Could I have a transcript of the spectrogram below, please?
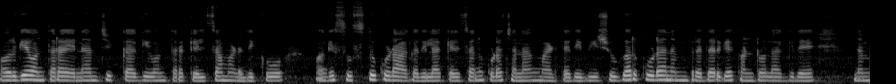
ಅವ್ರಿಗೆ ಒಂಥರ ಎನರ್ಜಿಕ್ಕಾಗಿ ಒಂಥರ ಕೆಲಸ ಮಾಡೋದಕ್ಕೂ ಹಾಗೆ ಸುಸ್ತು ಕೂಡ ಆಗೋದಿಲ್ಲ, ಕೆಲಸನೂ ಕೂಡ ಚೆನ್ನಾಗಿ ಮಾಡ್ತಾಯಿದ್ದೀವಿ ಶುಗರ್ ಕೂಡ ನಮ್ಮ ಬ್ರದರ್ಗೆ ಕಂಟ್ರೋಲ್ ಆಗಿದೆ ನಮ್ಮ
